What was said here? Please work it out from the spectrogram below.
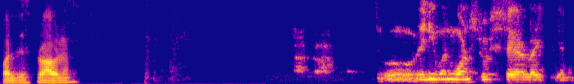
for this problem. So anyone wants to share like, you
